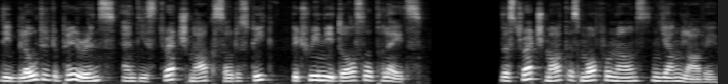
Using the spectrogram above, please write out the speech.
the bloated appearance and the stretch mark, so to speak, between the dorsal plates. The stretch mark is more pronounced in young larvae.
